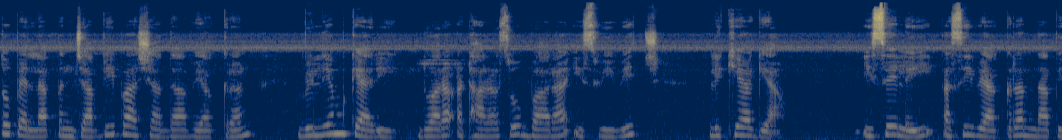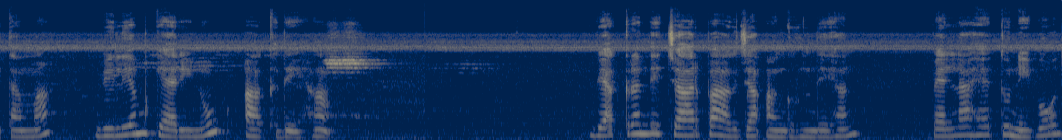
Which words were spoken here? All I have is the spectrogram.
ਤੋਂ ਪਹਿਲਾਂ ਪੰਜਾਬੀ ਭਾਸ਼ਾ ਦਾ ਵਿਆਕਰਣ ਵਿਲੀਅਮ ਕੈਰੀ ਦੁਆਰਾ 1812 ਈਸਵੀ ਵਿੱਚ ਲਿਖਿਆ ਗਿਆ। ਇਸੇ ਲਈ ਅਸੀਂ ਵਿਆਕਰਣ ਦਾ ਪਿਤਾਮਾ ਵਿਲੀਅਮ ਕੈਰੀ ਨੂੰ ਆਖਦੇ ਹਾਂ। ਵਿਆਕਰਣ ਦੇ ਚਾਰ ਭਾਗ ਜਾਂ ਅੰਗ ਹੁੰਦੇ ਹਨ। ਪਹਿਲਾ ਹੈ ਧੁਨੀ ਬੋਧ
